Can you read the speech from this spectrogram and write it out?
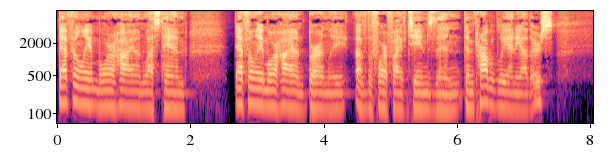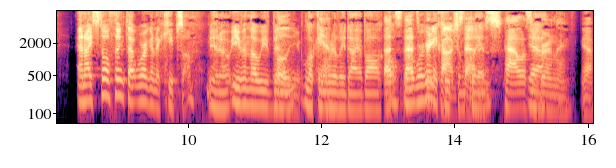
definitely more high on West Ham. Definitely more high on Burnley of the four or five teams than than probably any others. And I still think that we're going to keep some, you know, even though we've been Well, you- looking yeah. really diabolical. That's that's we're going to keep some status. cleans. Palace Yeah. and Burnley. Yeah.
